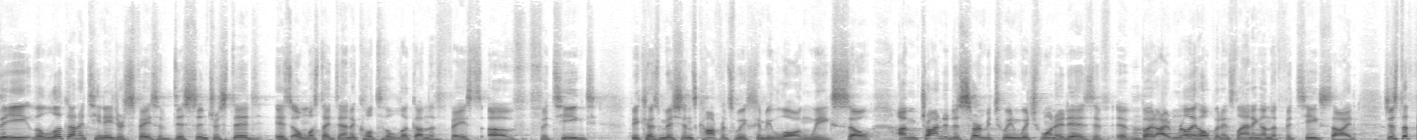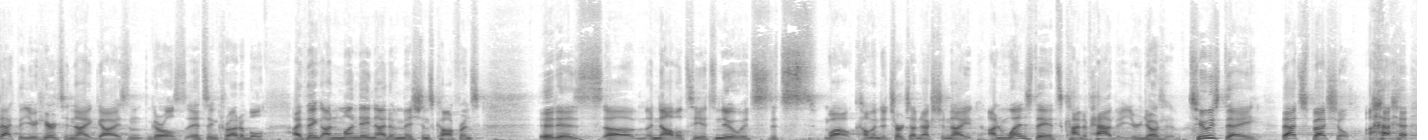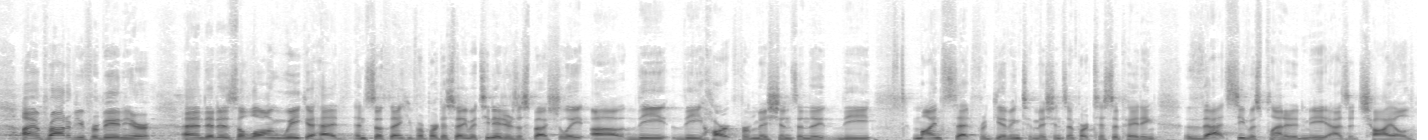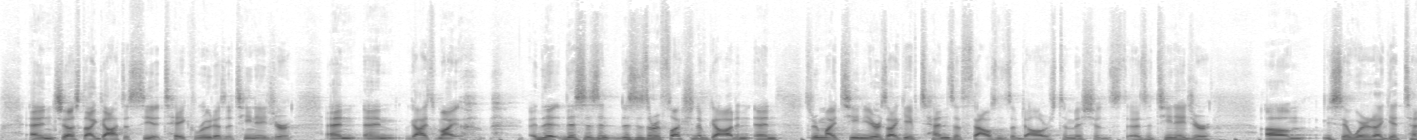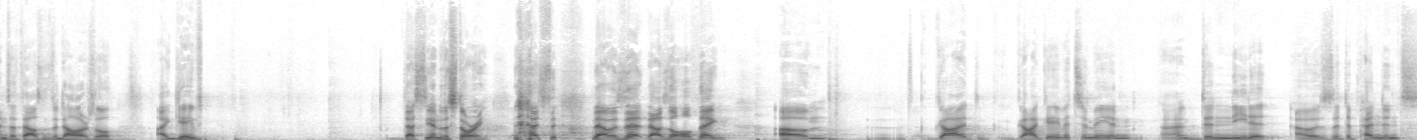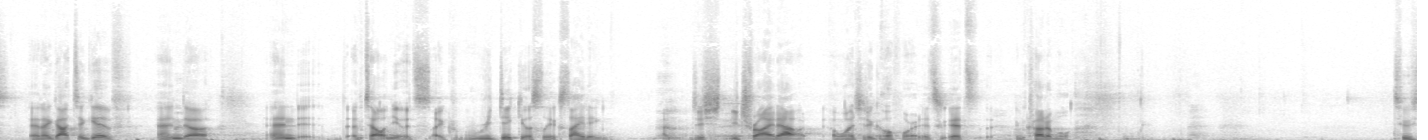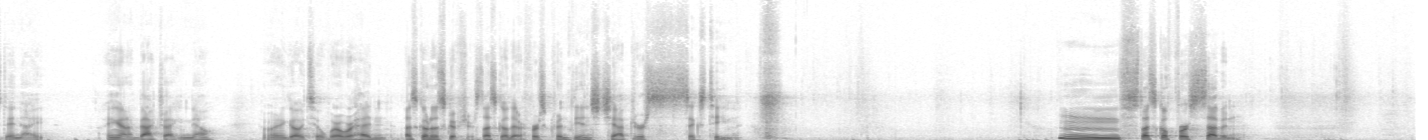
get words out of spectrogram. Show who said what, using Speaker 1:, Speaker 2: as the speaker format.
Speaker 1: The, the look on a teenager's face of disinterested is almost identical to the look on the face of fatigued because missions conference weeks can be long weeks. So I'm trying to discern between which one it is, if, if, but I'm really hoping it's landing on the fatigue side. Just the fact that you're here tonight, guys and girls, it's incredible. I think on Monday night of missions conference, it is um, a novelty. It's new. It's, it's, wow, coming to church on an extra night. On Wednesday, it's kind of habit. You're, Tuesday, that's special. I am proud of you for being here. And it is a long week ahead. And so thank you for participating. But teenagers, especially, uh, the, the heart for missions and the, the mindset for giving to missions and participating, that seed was planted in me as a child. And just, I got to see it take root as a teenager. And, and guys, my this, isn't, this is a reflection of God. And, and through my teen years, I gave tens of thousands of dollars to missions as a teenager. Um, you say, where did I get tens of thousands of dollars? Well, I gave. That's the end of the story. That's the, that was it. That was the whole thing. Um, God, God gave it to me, and I didn't need it. I was a dependent, and I got to give. And, uh, and I'm telling you, it's like ridiculously exciting. Just you try it out. I want you to go for it. It's it's incredible. Tuesday night. Hang on, I'm backtracking now. I'm going to go to where we're heading. Let's go to the scriptures. Let's go there. 1 Corinthians chapter 16. Hmm, let's go verse 7.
